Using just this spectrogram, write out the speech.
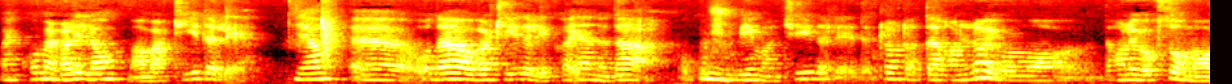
man, kommer veldig langt med å være tydelig. Ja. Uh, og det å være tydelig, hva er nå det? Og hvordan mm. blir man tydelig? Det er klart at det handler jo, om å, det handler jo også om å,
